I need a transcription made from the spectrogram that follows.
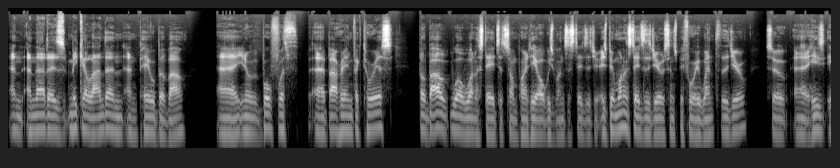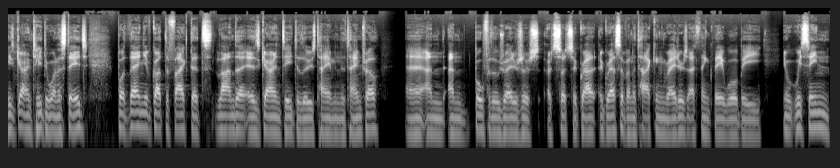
and and that is Mikel Landa and, and Pello Bilbao. Uh, you know, both with uh, Bahrain victorious. Bilbao will win a stage at some point. He always wins a stage. Of the Giro. He's been winning stages of the Giro since before he went to the Giro. So uh, he's he's guaranteed to win a stage. But then you've got the fact that Landa is guaranteed to lose time in the time trial. Uh, and and both of those riders are, are such aggra- aggressive and attacking riders. I think they will be. You know, we've seen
